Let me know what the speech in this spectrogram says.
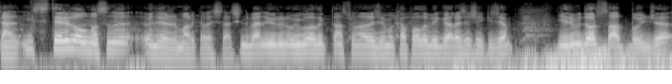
yani steril olmasını öneririm arkadaşlar. Şimdi ben ürünü uyguladıktan sonra aracımı kapalı bir garaja çekeceğim. 24 saat boyunca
